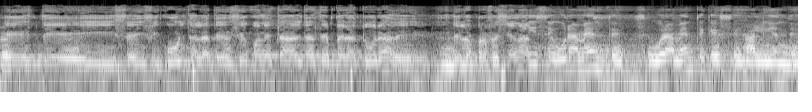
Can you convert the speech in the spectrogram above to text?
Este, y se dificulta la atención con estas altas temperaturas de, los profesionales. Sí, seguramente, seguramente que ese es alguien de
